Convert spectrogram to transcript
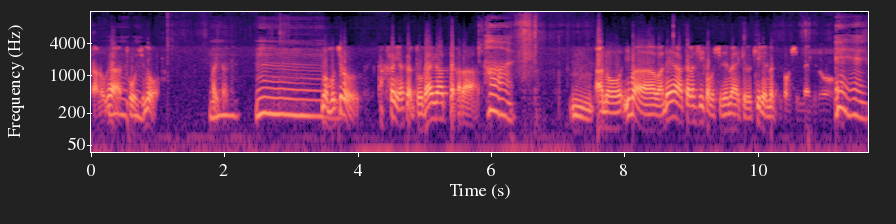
たのが、当時のファイターズ。うん。まあ、もちろん、たくさんやった土台があったから、はいうん、あの今はね、新しいかもしれないけど、綺麗になってるかもしれないけど、ええ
